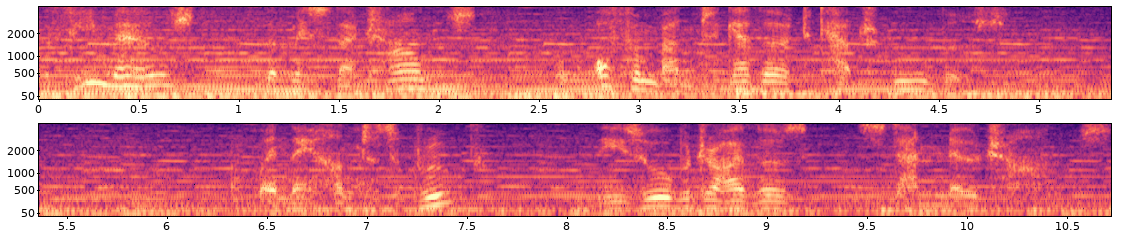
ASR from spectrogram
The females that miss their chance will often band together to catch Ubers. And when they hunt as a group, these Uber drivers stand no chance.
